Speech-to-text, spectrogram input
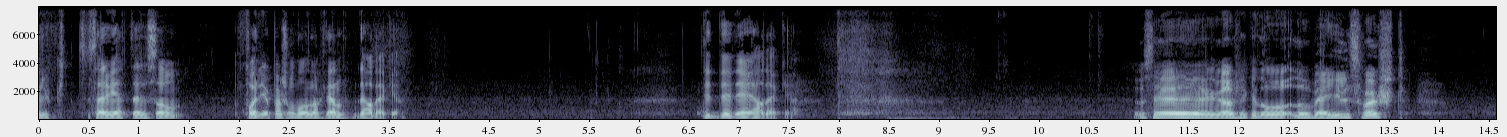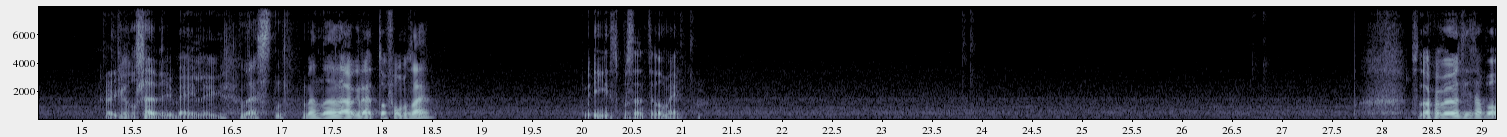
brukt servietter som forrige person hadde lagt igjen. Det hadde jeg ikke. Det, det, det hadde jeg ikke. Så jeg kan sjekke noen noe mails først. Jeg er ikke sender i mail lenger, nesten. Men eh, det er jo greit å få med seg. Ingen som har sendt inn noen mail. Så da kan vi jo titte på,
